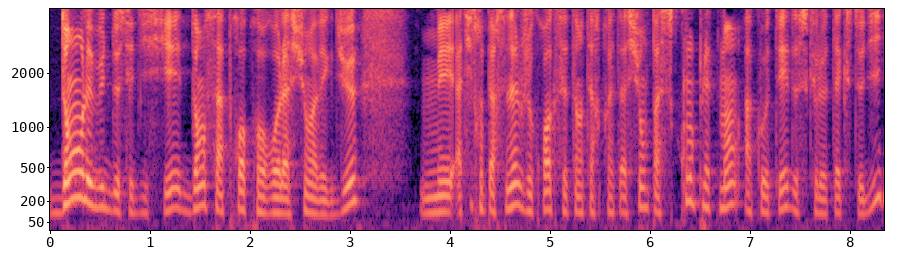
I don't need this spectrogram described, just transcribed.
dans le but de s'édifier, dans sa propre relation avec Dieu. Mais à titre personnel, je crois que cette interprétation passe complètement à côté de ce que le texte dit.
